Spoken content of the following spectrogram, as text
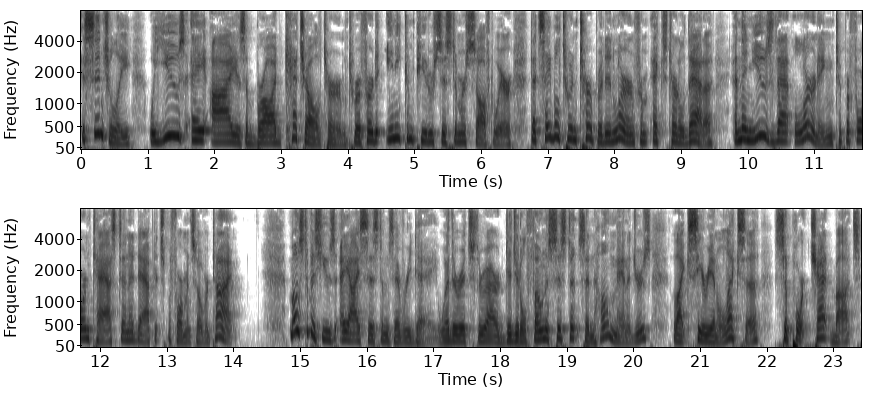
Essentially, we use AI as a broad catch-all term to refer to any computer system or software that's able to interpret and learn from external data and then use that learning to perform tasks and adapt its performance over time. Most of us use AI systems every day, whether it's through our digital phone assistants and home managers like Siri and Alexa, support chatbots,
